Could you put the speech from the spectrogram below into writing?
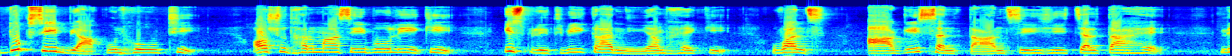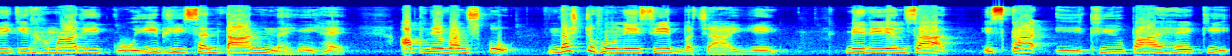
दुख से व्याकुल हो उठी और सुधर्मा से बोली कि, इस पृथ्वी का नियम है कि वंश आगे संतान से ही चलता है, लेकिन हमारी कोई भी संतान नहीं है। अपने वंश को नष्ट होने से बचाइए। मेरे अनुसार इसका एक ही उपाय है कि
